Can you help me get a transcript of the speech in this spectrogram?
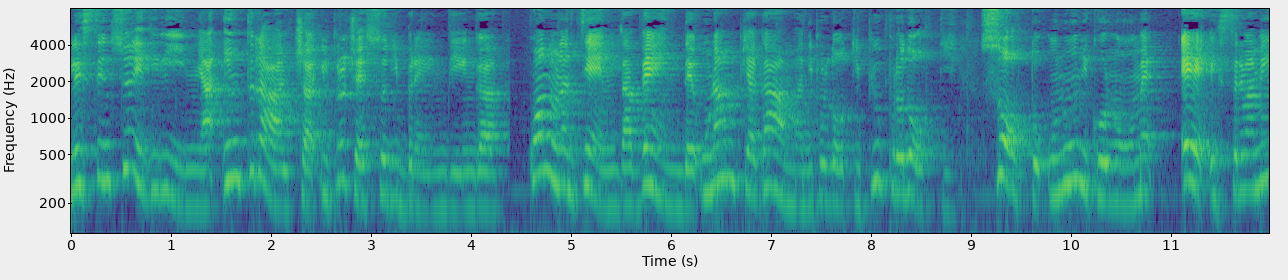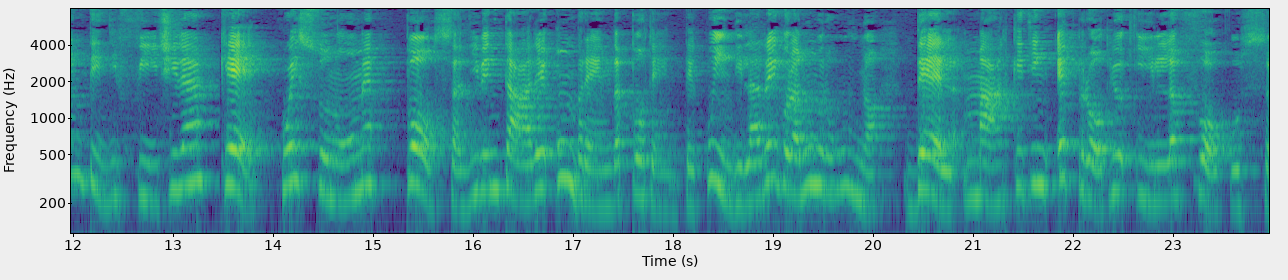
L'estensione di linea intralcia il processo di branding. Quando un'azienda vende un'ampia gamma di prodotti, più prodotti sotto un unico nome, è estremamente difficile che questo nome possa diventare un brand potente. Quindi la regola numero uno del marketing è proprio il focus.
